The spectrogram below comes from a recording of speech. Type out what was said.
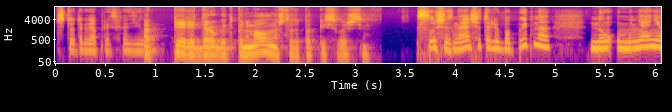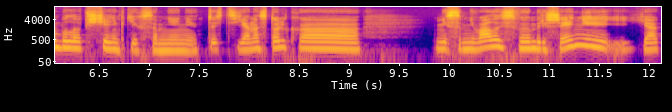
что тогда происходило. А перед дорогой ты понимала, на что ты подписываешься? Слушай, знаешь, это любопытно, но у меня не было вообще никаких сомнений. То есть я настолько не сомневалась в своем решении, я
